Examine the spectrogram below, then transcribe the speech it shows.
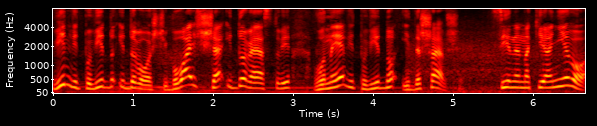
він відповідно і дорожчий. Буває ще і дорестові, вони відповідно і дешевші. Ціни на Kia Niro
